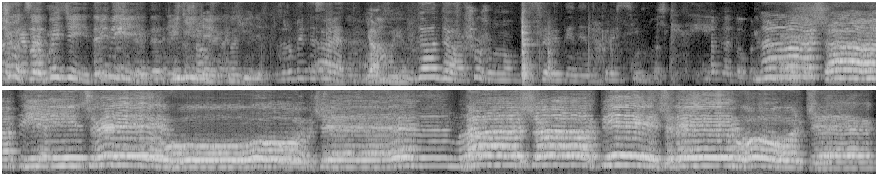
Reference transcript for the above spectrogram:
Що це? Відійде, відійде. Підійде, підійде. Зробити середину. Дякую. Да, да, що ж воно без середини не красиво. Буде добре. Наша піч регоче, наша піч регоче,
